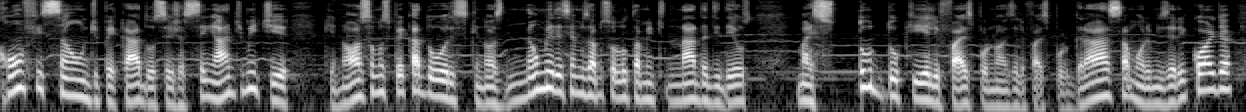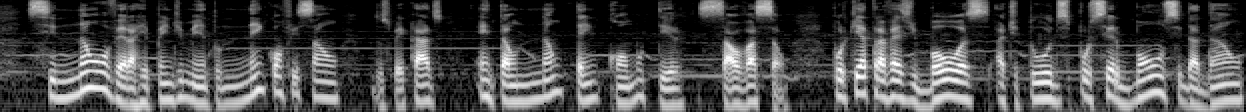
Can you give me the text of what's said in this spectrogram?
confissão de pecado, ou seja, sem admitir que nós somos pecadores, que nós não merecemos absolutamente nada de Deus, mas tudo que ele faz por nós, ele faz por graça, amor e misericórdia. Se não houver arrependimento nem confissão dos pecados, então não tem como ter salvação. Porque através de boas atitudes, por ser bom cidadão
